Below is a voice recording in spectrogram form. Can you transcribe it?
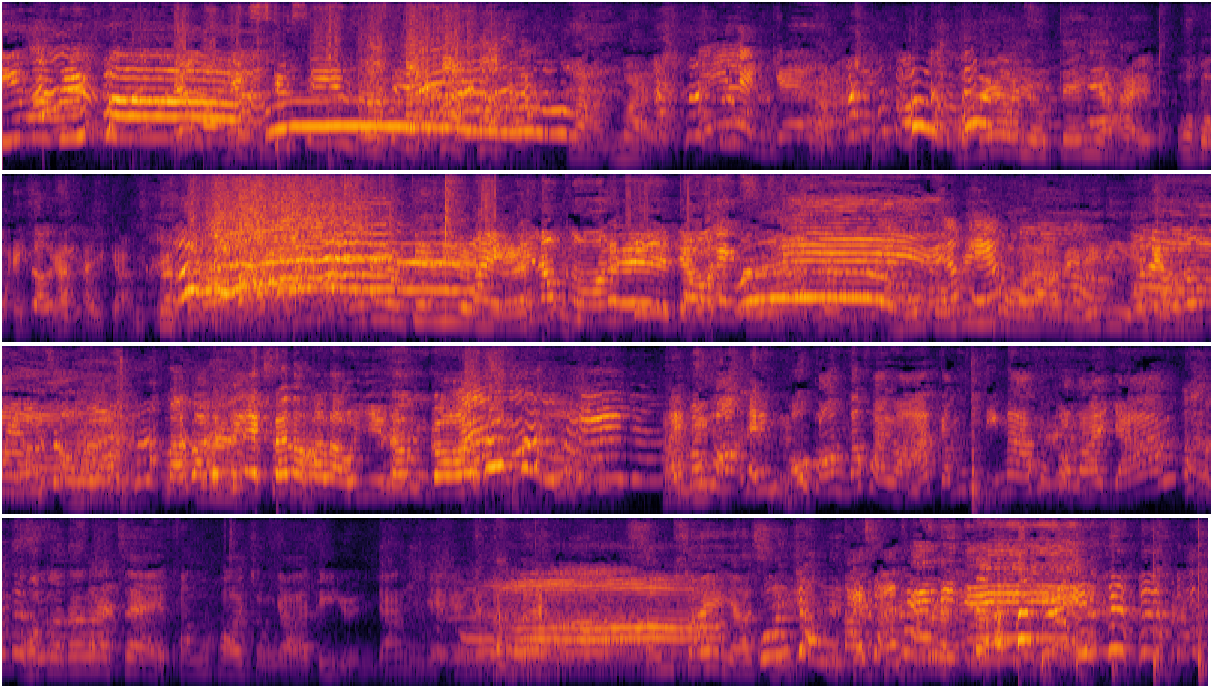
点师先？嗱唔系。李零嘅。我比较要惊嘅系我个 x 而家睇紧。我比较惊呢样嘢。唔系，边个咧？有 ex 咧？唔好讲边个啦，我哋呢啲嘢就唔好讲边度。唔好俾啲 x 喺楼下留言啦，唔该。你唔好讲，你唔好讲咁多废话。咁点啊？复合啦而家？我觉得咧，即系分开总有一啲原因嘅。咁所以。觀眾唔係想聽呢啲，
